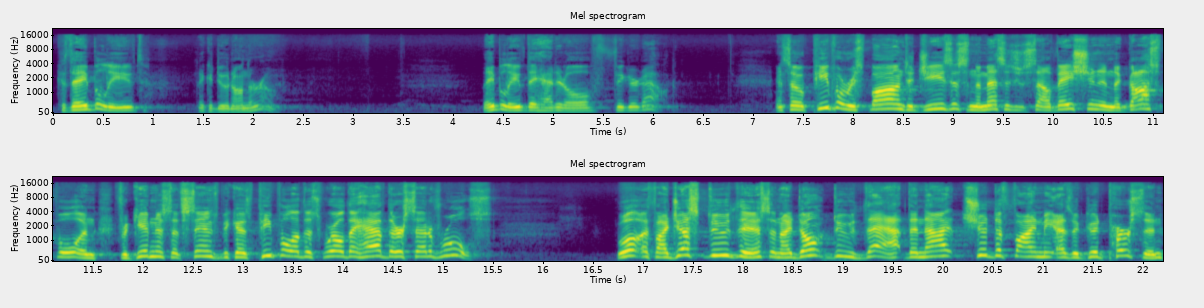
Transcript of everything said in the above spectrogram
because they believed they could do it on their own. They believed they had it all figured out. And so people respond to Jesus and the message of salvation and the gospel and forgiveness of sins because people of this world, they have their set of rules. Well, if I just do this and I don't do that, then that should define me as a good person,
